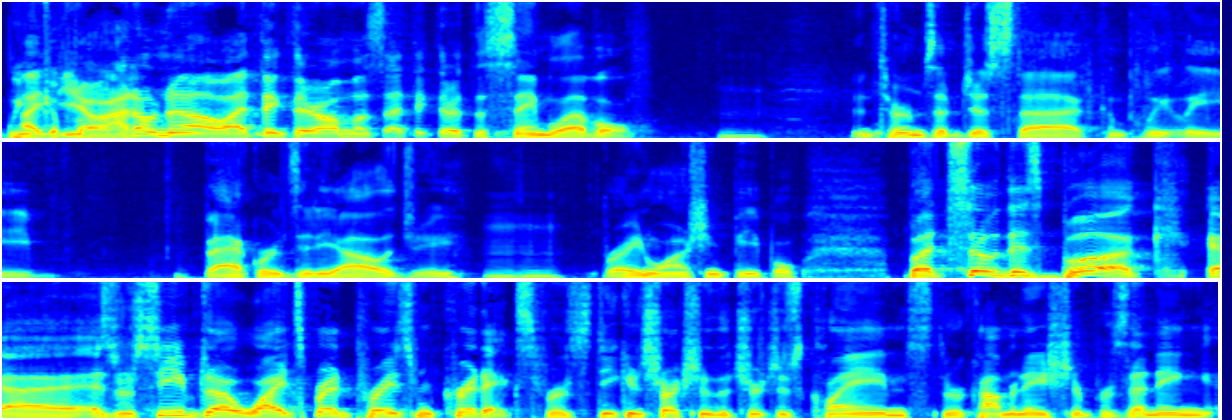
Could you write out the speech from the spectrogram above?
weak I, know, I don't know. I think they're almost. I think they're at the same level Hmm. in terms of just uh, completely backwards ideology, Mm-hmm. brainwashing people. But so this book uh, has received uh, widespread praise from critics for its deconstruction of the church's claims through a combination of presenting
